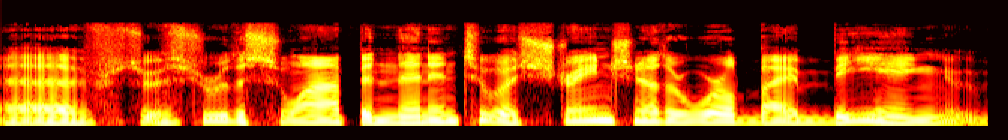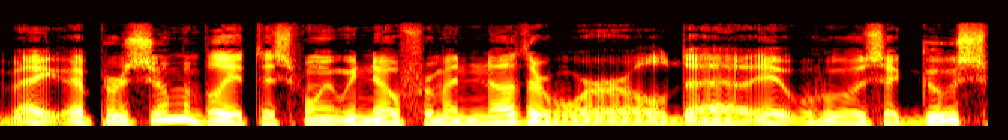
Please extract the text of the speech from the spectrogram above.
uh, through the swamp and then into a strange another world by being, uh, presumably at this point we know from another world, uh, it, who was a goose,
